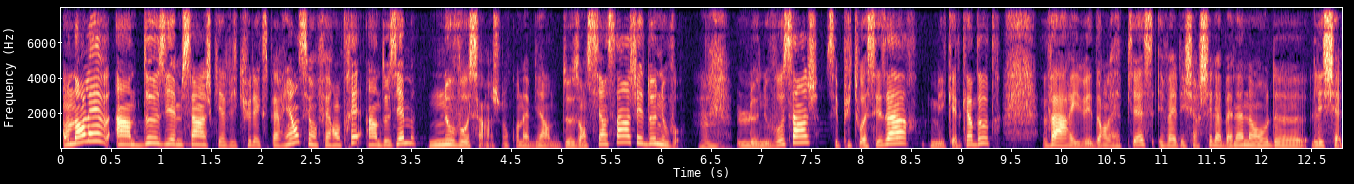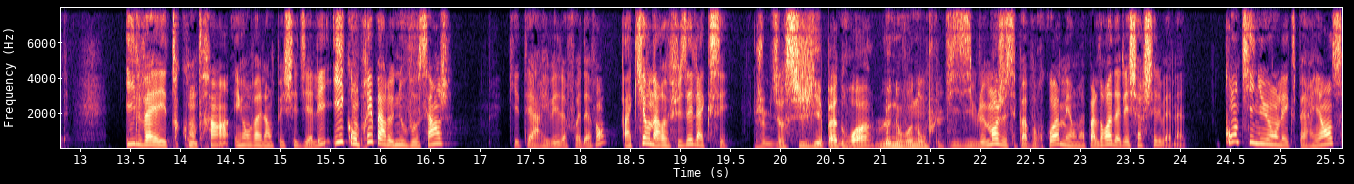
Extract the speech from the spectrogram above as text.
On enlève un deuxième singe qui a vécu l'expérience et on fait rentrer un deuxième nouveau singe. Donc on a bien deux anciens singes et deux nouveaux. Hmm. Le nouveau singe, c'est plus toi César, mais quelqu'un d'autre, va arriver dans la pièce et va aller chercher la banane en haut de l'échelle. Il va être contraint et on va l'empêcher d'y aller, y compris par le nouveau singe qui était arrivé la fois d'avant, à qui on a refusé l'accès. Je vais me dire, si j'y ai pas droit, le nouveau non plus. Visiblement, je ne sais pas pourquoi, mais on n'a pas le droit d'aller chercher les bananes. Continuons l'expérience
